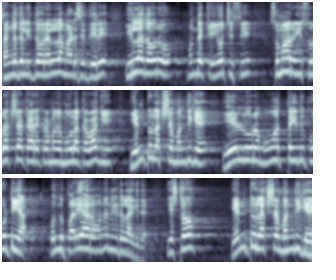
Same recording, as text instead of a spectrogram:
ಸಂಘದಲ್ಲಿ ಇದ್ದವರೆಲ್ಲ ಮಾಡಿಸಿದ್ದೀರಿ. ಇಲ್ಲದವರು ಮುಂದಕ್ಕೆ ಯೋಚಿಸಿ. ಸುಮಾರು ಈ ಸುರಕ್ಷಾ ಕಾರ್ಯಕ್ರಮದ ಮೂಲಕವಾಗಿ ಎಂಟು ಲಕ್ಷ ಮಂದಿಗೆ ಏಳ್ನೂರ ಮೂವತ್ತೈದು ಕೋಟಿಯ ಒಂದು ಪರಿಹಾರವನ್ನು ನೀಡಲಾಗಿದೆ. ಎಷ್ಟೋ? ಎಂಟು ಲಕ್ಷ ಮಂದಿಗೆ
